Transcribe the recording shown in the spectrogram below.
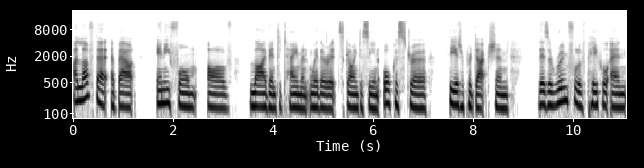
i love that about any form of live entertainment whether it's going to see an orchestra theatre production, there's a room full of people and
